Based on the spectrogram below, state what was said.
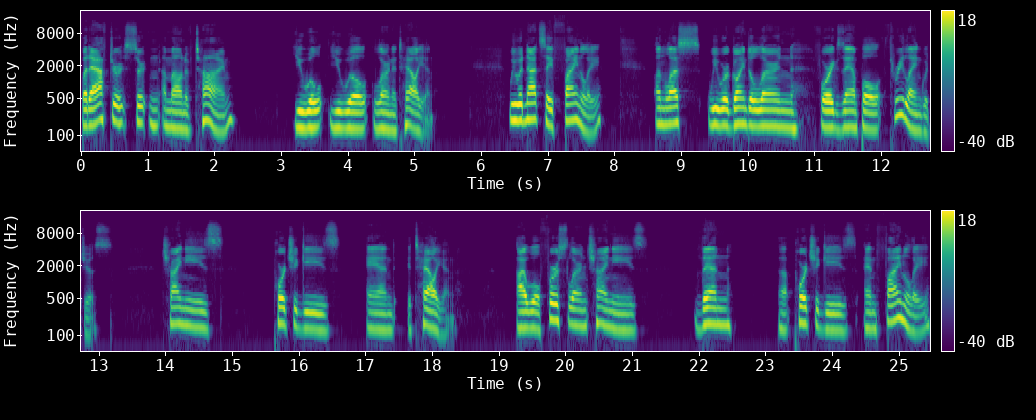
But after a certain amount of time, you will, you will learn Italian. We would not say finally, unless we were going to learn, for example, three languages Chinese, Portuguese, and Italian. I will first learn Chinese, then uh, Portuguese, and finally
